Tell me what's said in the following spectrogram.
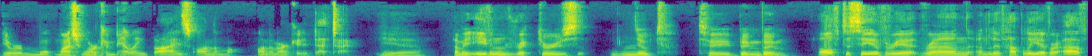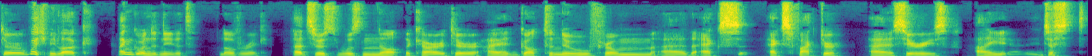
There were mo- much more compelling buys on the on the market at that time. Yeah. I mean, even Rictor's note to Boom Boom. Off to save Ra- Rahne and live happily ever after. Wish me luck. I'm going to need it. Love Rick. That just was not the character I had got to know from uh, the X X Factor uh, series. I just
